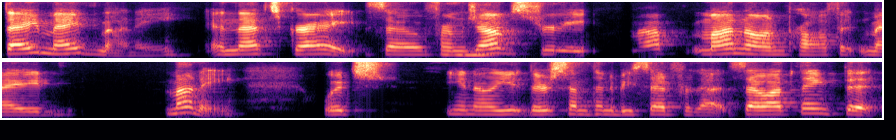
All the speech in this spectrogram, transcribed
they made money and that's great so from mm-hmm. jump street my, my nonprofit made money which you know there's something to be said for that so i think that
